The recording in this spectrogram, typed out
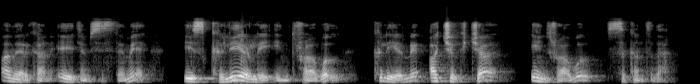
Amerikan eğitim sistemi is clearly in trouble, clearly açıkça in trouble, sıkıntıda.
